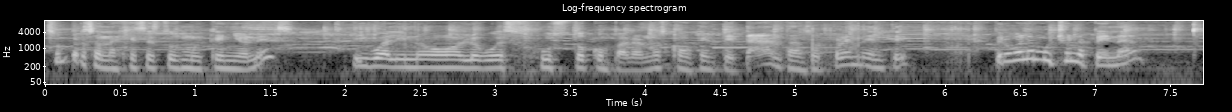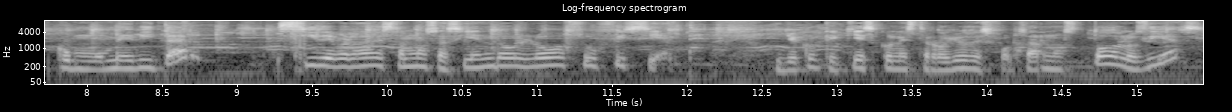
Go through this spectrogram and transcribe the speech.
Son personajes estos muy cañones. Igual y no, luego es justo compararnos con gente tan, tan sorprendente. Pero vale mucho la pena como meditar si de verdad estamos haciendo lo suficiente. Y yo creo que aquí es con este rollo de esforzarnos todos los días,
